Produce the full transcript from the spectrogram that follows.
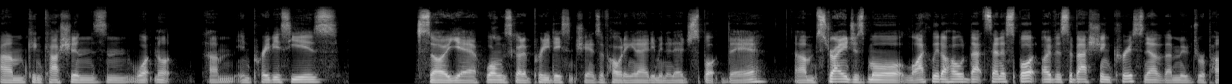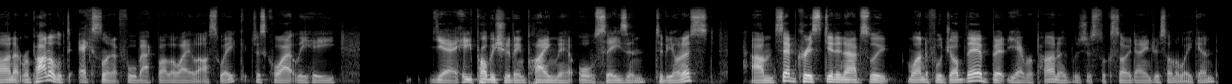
um, concussions and whatnot um, in previous years. So yeah, Wong's got a pretty decent chance of holding an 80 minute edge spot there. Um, Strange is more likely to hold that centre spot over Sebastian Kris now that they moved Rapana. Rapana looked excellent at fullback, by the way, last week. Just quietly, he, yeah, he probably should have been playing there all season, to be honest. Um, Seb Kris did an absolute wonderful job there, but yeah, Rapana was just looked so dangerous on the weekend.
